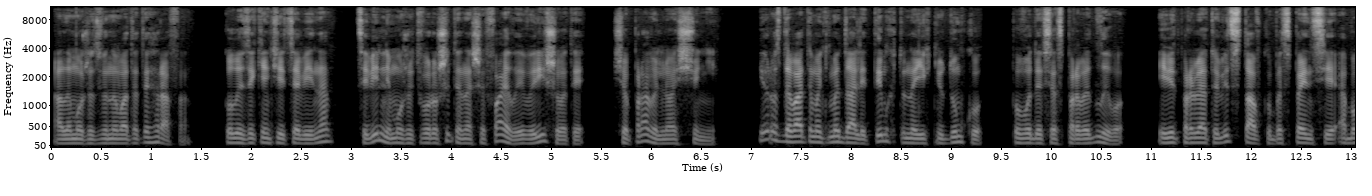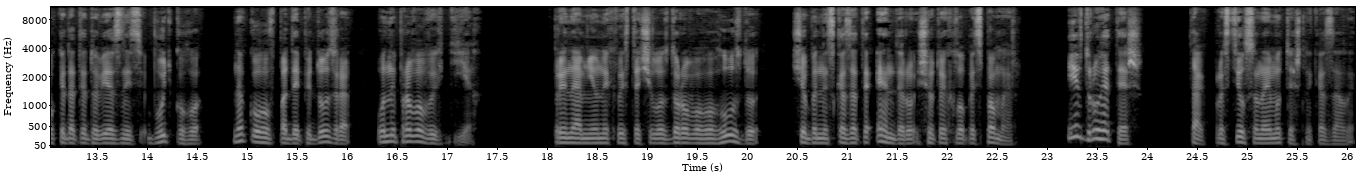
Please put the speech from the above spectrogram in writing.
Але може звинуватити графа. Коли закінчиться війна, цивільні можуть ворушити наші файли і вирішувати, що правильно, а що ні, і роздаватимуть медалі тим, хто, на їхню думку, поводився справедливо, і відправляти відставку без пенсії або кидати до в'язниць будь-кого, на кого впаде підозра у неправових діях. Принаймні у них вистачило здорового глузду, щоб не сказати Ендеру, що той хлопець помер. І вдруге теж. Так, про Стілсона йому теж не казали.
